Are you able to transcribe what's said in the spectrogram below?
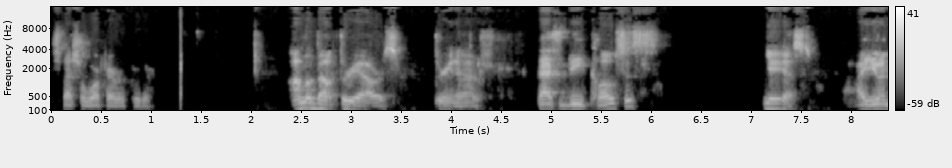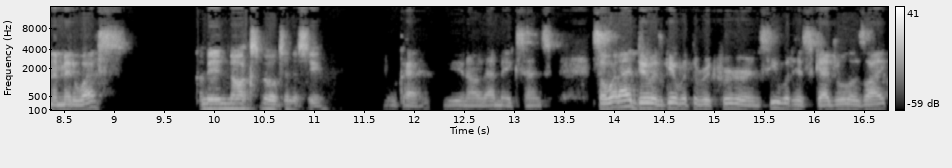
special warfare recruiter? I'm about three hours. Three and a half. That's the closest? Yes. Are you in the Midwest? I'm in Knoxville, Tennessee. Okay. You know, that makes sense. So what I do is get with the recruiter and see what his schedule is like.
